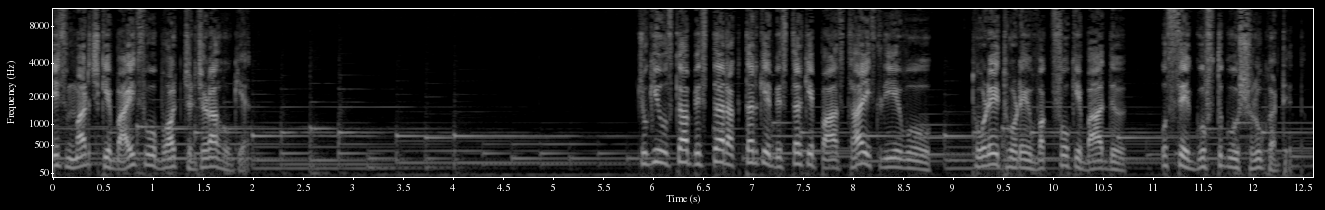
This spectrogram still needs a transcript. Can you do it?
इस मर्ज के बाइस वो बहुत चिड़चिड़ा हो गया चूँकि उसका बिस्तर अख्तर के बिस्तर के पास था, इसलिए वो थोड़े थोड़े वक्फों के बाद उससे गुफ्तगु शुरू कर देता।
